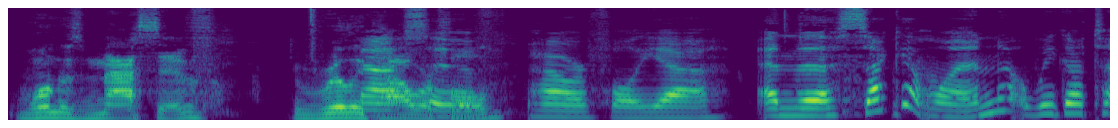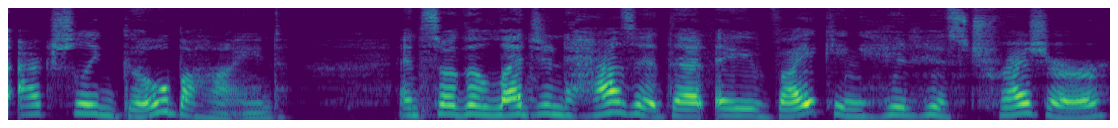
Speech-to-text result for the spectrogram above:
One was massive, really Massive, powerful. Powerful, yeah. And the second one, we got to actually go behind. And so the legend has it that a Viking hid his treasure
